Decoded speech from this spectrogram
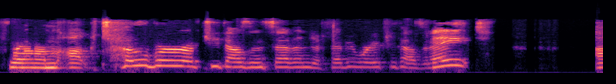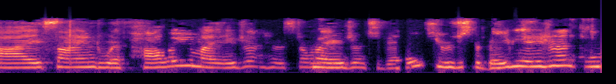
from October of 2007 to February of 2008. I signed with Holly, my agent, who is still my agent today. She was just a baby agent in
